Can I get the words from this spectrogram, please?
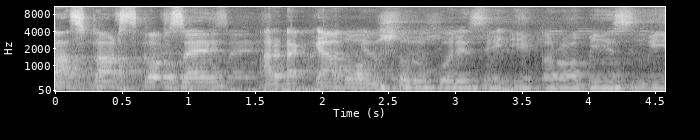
মাস্টার্স করছে, আর এটা কেবল শুরু করেছে এক রবিস্মি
